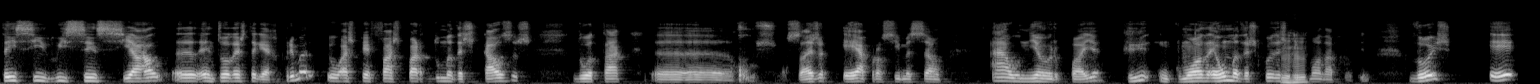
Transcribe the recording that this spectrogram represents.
tem sido essencial uh, em toda esta guerra. Primeiro, eu acho que é, faz parte de uma das causas do ataque uh, russo, ou seja, é a aproximação à União Europeia que incomoda, é uma das coisas uhum. que incomoda a Putin. Dois, é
